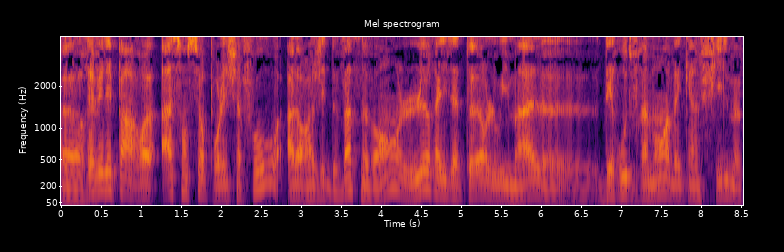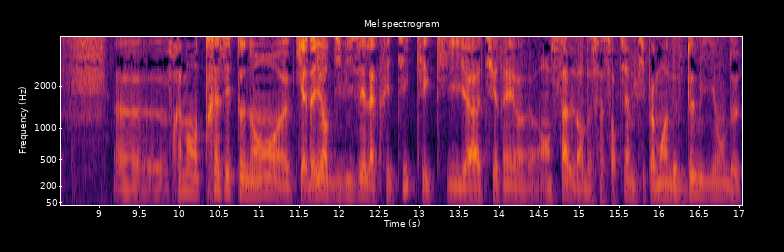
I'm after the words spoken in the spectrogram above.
révélé par Ascenseur pour l'échafaud, alors âgé de 29 ans, le réalisateur Louis Malle déroute vraiment avec un film euh, vraiment très étonnant, euh, qui a d'ailleurs divisé la critique et qui a attiré euh, en salle lors de sa sortie un petit peu moins de 2 millions de,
